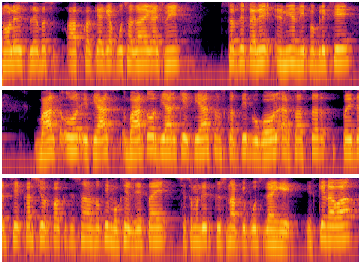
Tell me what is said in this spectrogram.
knowledge syllabus आपका क्या क्या पूछा जाएगा इसमें? सबसे पहले इंडियन रिपब्लिक से भारत और इतिहास, भारत और बिहार के इतिहास, संस्कृति, भूगोल, अर्थशास्त्र परिदृश्य कृषि और प्राकृतिक संसाधनों की मुख्य विशेषताएँ से संबंधित क्वेश्चन आपके पूछे जाएँगे। इसके अलावा,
